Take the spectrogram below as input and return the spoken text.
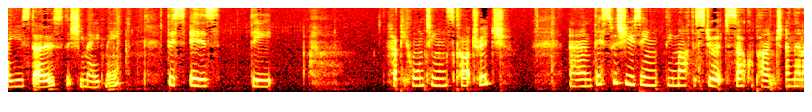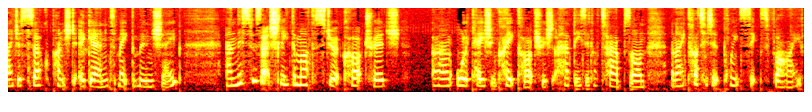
I used those that she made me. This is the Happy Hauntings cartridge and this was using the Martha Stewart circle punch and then I just circle punched it again to make the moon shape and this was actually the Martha Stewart cartridge um, all occasion cake cartridge that had these little tabs on and I cut it at 0.65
